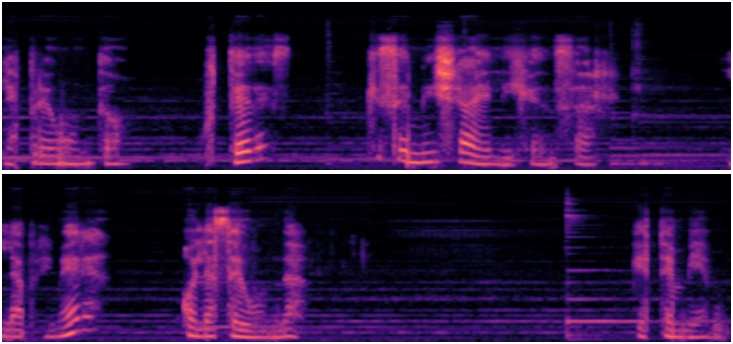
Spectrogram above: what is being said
les pregunto, ¿ustedes qué semilla eligen ser? ¿La primera o la segunda? Que estén bien.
